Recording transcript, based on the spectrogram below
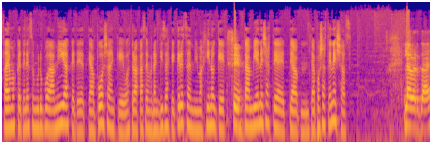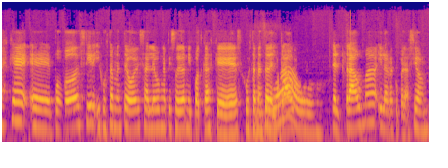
sabemos que tenés un grupo de amigas que te, te apoyan, que vos trabajás en franquicias que crecen. Me imagino que también ellas te, te, te apoyaste en ellas. La verdad es que eh, puedo decir, y justamente hoy sale un episodio de mi podcast que es justamente del, Wow. trau- del trauma y la recuperación.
